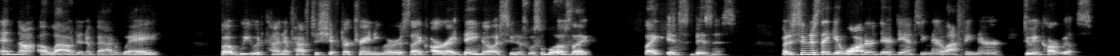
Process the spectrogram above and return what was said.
and not allowed in a bad way. But we would kind of have to shift our training where it's like, all right, they know as soon as whistle blows, like, like it's business. But as soon as they get water, they're dancing, they're laughing, they're doing cartwheels.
